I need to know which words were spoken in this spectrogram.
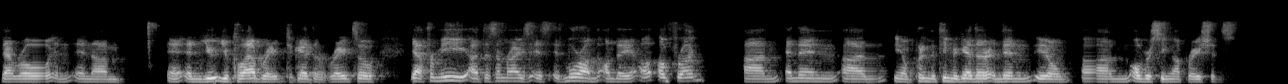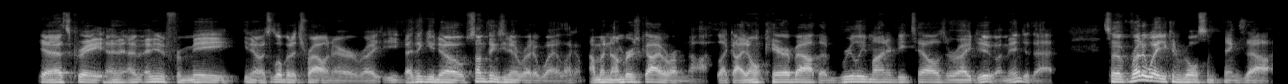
that role, and and um and, you you collaborate together, right? So yeah, for me uh, to summarize, is is more on on the upfront, um, and then um, you know putting the team together, and then you know um, overseeing operations. Yeah, that's great. And I mean, for me, you know, it's a little bit of trial and error, right? I think you know some things you know right away. Like I'm a numbers guy or I'm not. Like I don't care about the really minor details, or I do. I'm into that. So right away you can rule some things out.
